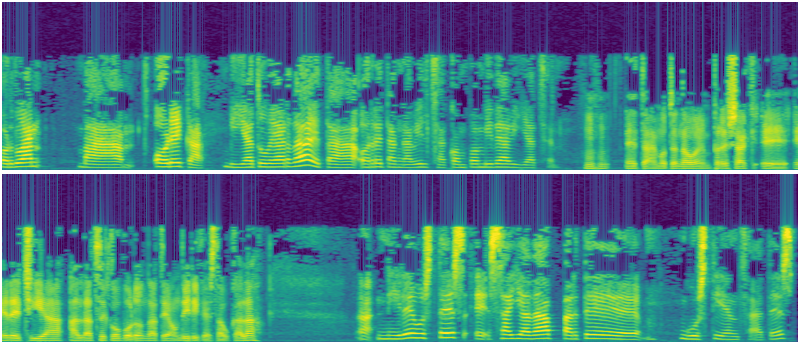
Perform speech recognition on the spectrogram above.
Orduan, ba, oreka bilatu behar da eta horretan gabiltza konponbidea bilatzen. Eta emoten dago, enpresak e, eretxia aldatzeko borondatea ondirik ez daukala? Ah, nire ustez, e, zaila da parte guztientzat, ez?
